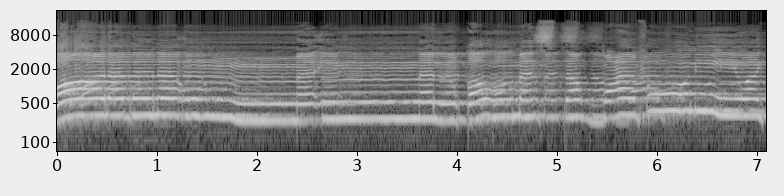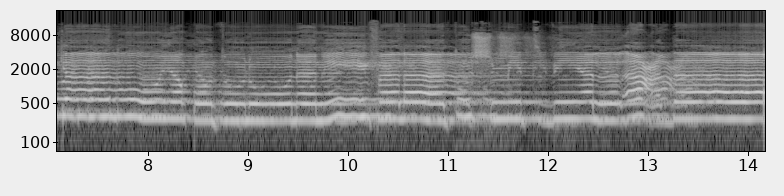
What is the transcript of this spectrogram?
قال ابن أم إن القوم استضعفوني وكادوا يقتلونني فلا تشمت بي الأعداء.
